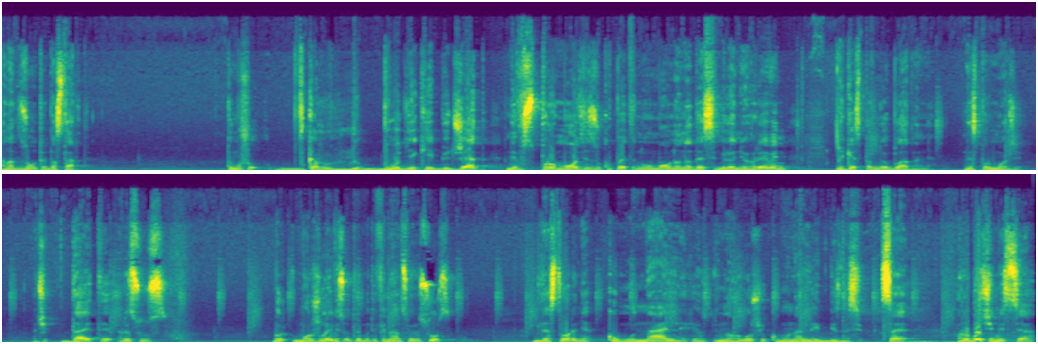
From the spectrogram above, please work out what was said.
Але знову треба старт. Тому що кажу, будь-який бюджет не в спромозі закупити ну, умовно на 10 мільйонів гривень якесь певне обладнання. Не в спромозі. Значить, дайте ресурс. Мож- Можливість отримати фінансовий ресурс для створення комунальних, я наголошую, комунальних бізнесів. Це робочі місця,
